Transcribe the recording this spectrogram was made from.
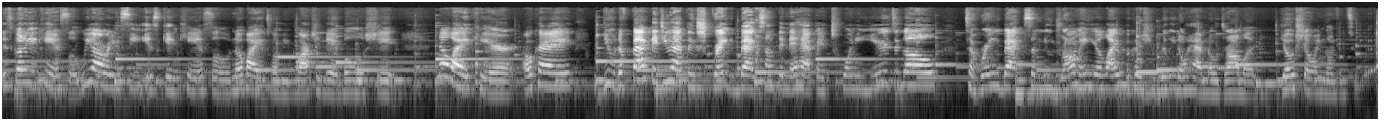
it's gonna get canceled. We already see it's getting canceled. Nobody's gonna be watching that bullshit. Nobody care, okay? You the fact that you have to scrape back something that happened 20 years ago to bring back some new drama in your life because you really don't have no drama, your show ain't gonna do too well.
